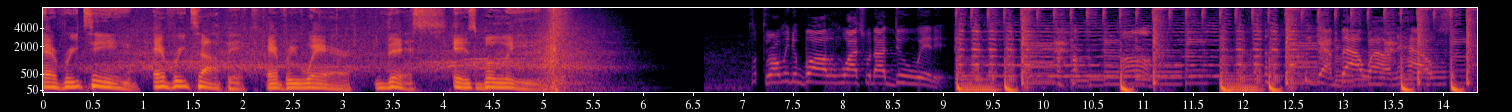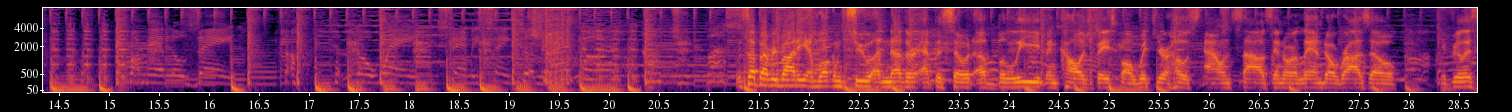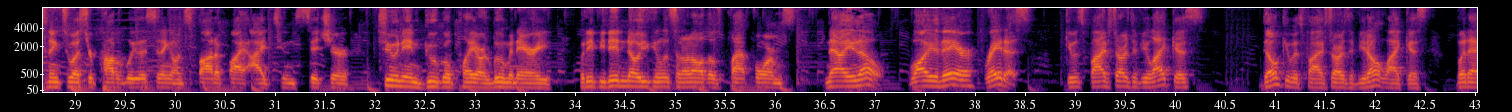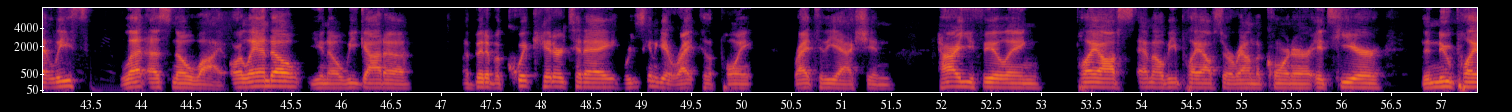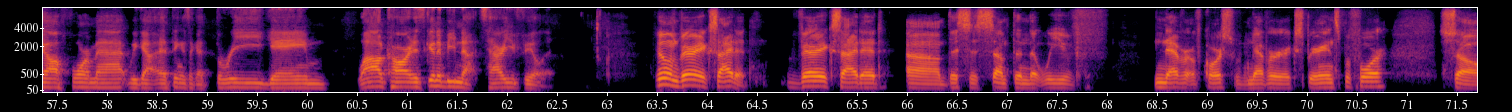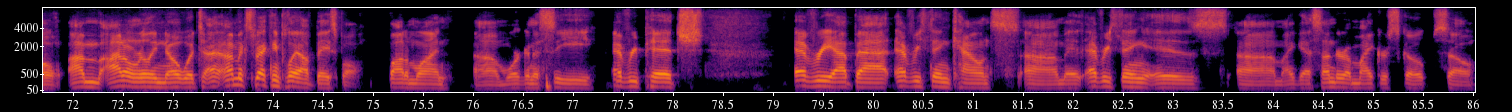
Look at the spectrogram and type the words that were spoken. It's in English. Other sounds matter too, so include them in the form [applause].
Every team, every topic, everywhere. This is Believe. Throw me the ball and watch what I do with it. Uh, [laughs] we got Bow Wow in the house. My man Lil Zane. What's up, everybody, and welcome to another episode of Believe in College Baseball with your host, Alan Stiles and Orlando Razzo. If you're listening to us, you're probably listening on Spotify, iTunes, Stitcher, TuneIn, Google Play, or Luminary. But if you didn't know, you can listen on all those platforms. Now you know. While you're there, rate us. Give us five stars if you like us. Don't give us five stars if you don't like us, but at least let us know why. Orlando, you know, we got a, a bit of a quick hitter today. We're just going to get right to the point, right to the action. How are you feeling? Playoffs, MLB playoffs are around the corner. It's here. The new playoff format. We got, I think it's like a three game wild card. It's going to be nuts. How are you feeling? Feeling very excited. Very excited. Um, this is something that we've never, of course, we've never experienced before. So I'm, I don't really know what to, I'm expecting playoff baseball. Bottom line, um, we're going to see every pitch, every at bat, everything counts. Um, it, everything is, um, I guess, under a microscope. So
